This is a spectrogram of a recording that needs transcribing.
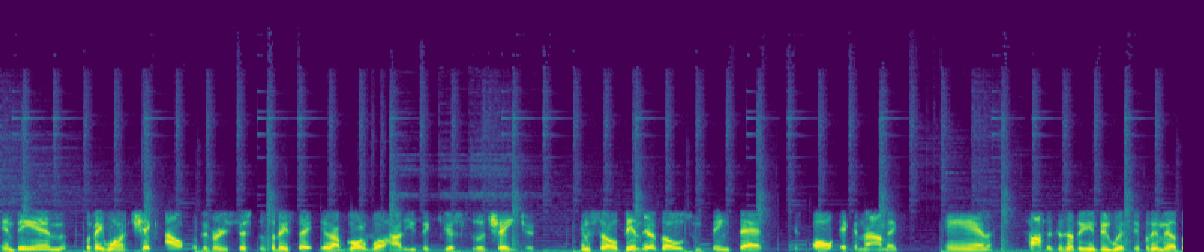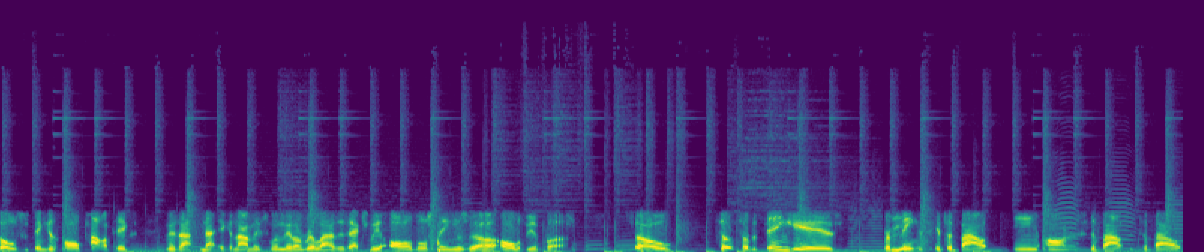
and then but they want to check out of the very system. So they say, and I'm going, well, how do you think you're going to change it? And so then there are those who think that it's all economic and politics has nothing to do with it. But then there are those who think it's all politics and it's not, not economics when they don't realize it's actually all those things, uh, all of the above. So, so, so the thing is, for me, it's about being honest. It's about it's about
